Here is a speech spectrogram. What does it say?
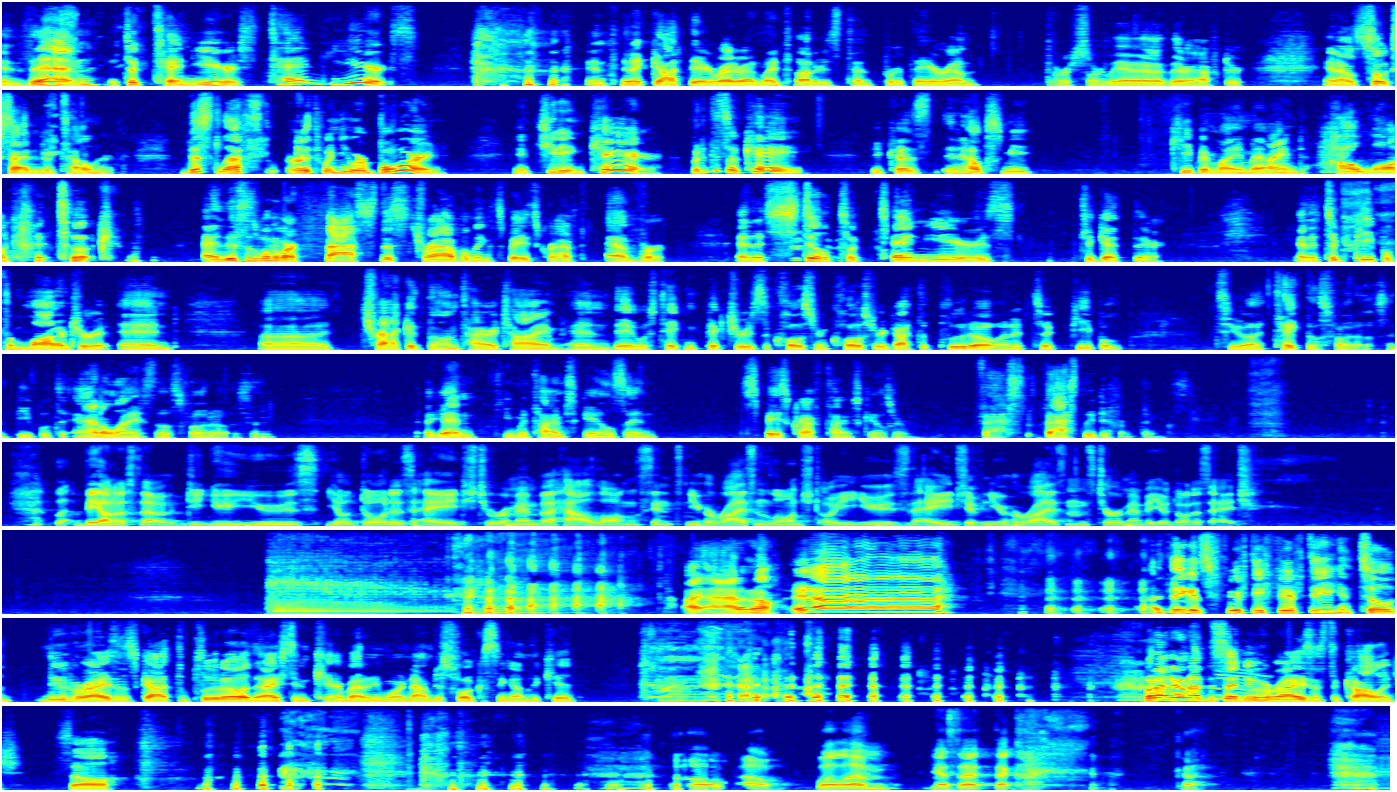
And then it took 10 years. 10 years. and then it got there right around my daughter's 10th birthday, around or shortly uh, thereafter. And I was so excited to tell her, this left Earth when you were born. And she didn't care. But it is okay because it helps me keep in my mind how long it took. And this is one of our fastest traveling spacecraft ever. And it still took 10 years to get there. And it took people to monitor it and uh, track it the entire time. And it was taking pictures the closer and closer it got to Pluto. And it took people to uh, take those photos and people to analyze those photos. And again, human timescales and spacecraft timescales are vast, vastly different things. Be honest though, do you use your daughter's age to remember how long since New Horizon launched, or you use the age of New Horizons to remember your daughter's age? I, I don't know. Uh, I think it's 50 50 until New Horizons got to Pluto, and then I just didn't care about it anymore. Now I'm just focusing on the kid. But I don't have to send New Horizons to college. So, oh wow. Well, um, yes, that that.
